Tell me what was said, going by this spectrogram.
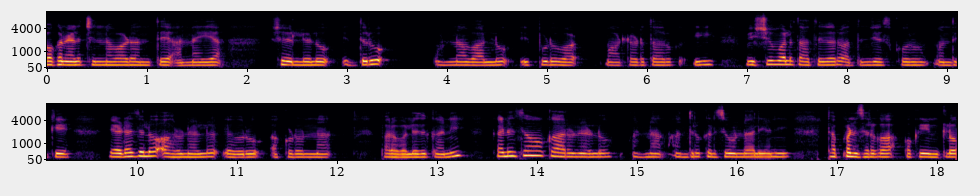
ఒక నెల చిన్నవాడు అంతే అన్నయ్య చెల్లెలు ఇద్దరు ఉన్నవాళ్ళు ఇప్పుడు వా- మాట్లాడుతారు. ఈ విషయం వాళ్ళ తాతయ్యగారు అర్థం చేసుకోరు. అందుకే ఏడాదిలో ఆరు నెలలు ఎవరు అక్కడున్న పర్వాలేదు కానీ కనీసం ఒక ఆరు నెలలు అన్న అందరూ కలిసి ఉండాలి అని తప్పనిసరిగా ఒక ఇంట్లో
